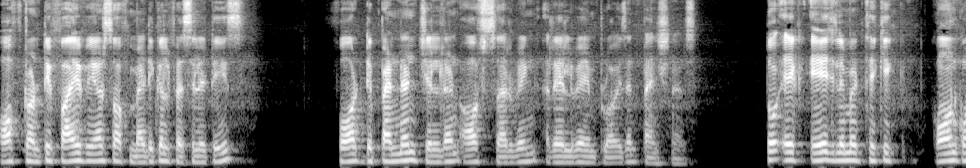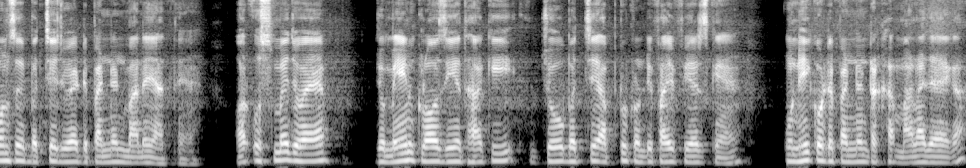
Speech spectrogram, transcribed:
of twenty five years of medical facilities for dependent children of serving railway employees and pensioners तो एक एज लिमिट थी कि कौन कौन से बच्चे जो है डिपेंडेंट माने जाते हैं और उसमें जो है, जो मेन क्लॉज ये था कि जो बच्चे up to twenty five years के हैं उन्हीं को डिपेंडेंट रखा, माना जाएगा।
